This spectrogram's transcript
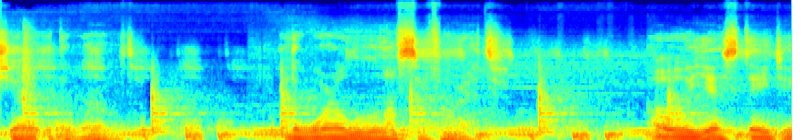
share it with the world. The world loves you for it. Oh, yes, they do.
